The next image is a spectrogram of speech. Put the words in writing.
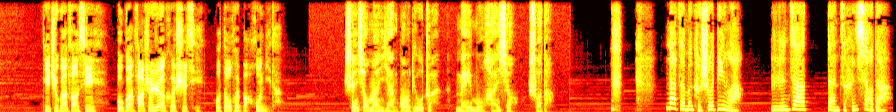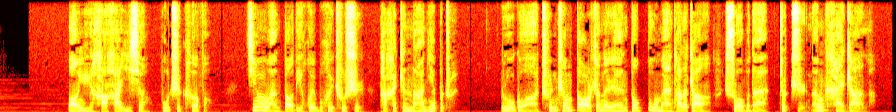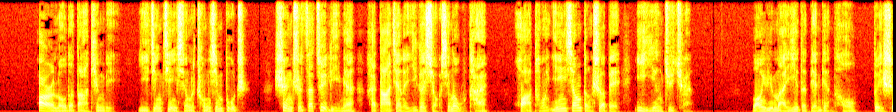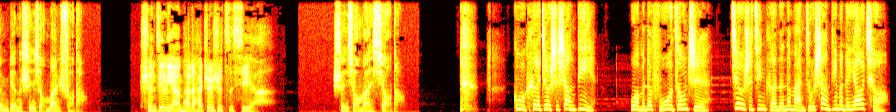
你只管放心，不管发生任何事情，我都会保护你的。沈小曼眼光流转，眉目含笑说道：“ 那咱们可说定了，人家胆子很小的。”王宇哈哈一笑，不置可否。今晚到底会不会出事，他还真拿捏不准。如果春城道上的人都不买他的账，说不得就只能开战了。二楼的大厅里已经进行了重新布置。甚至在最里面还搭建了一个小型的舞台，话筒、音箱等设备一应俱全。王宇满意的点点头，对身边的沈小曼说道：“沈经理安排的还真是仔细啊。”沈小曼笑道：“ 顾客就是上帝，我们的服务宗旨就是尽可能的满足上帝们的要求。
